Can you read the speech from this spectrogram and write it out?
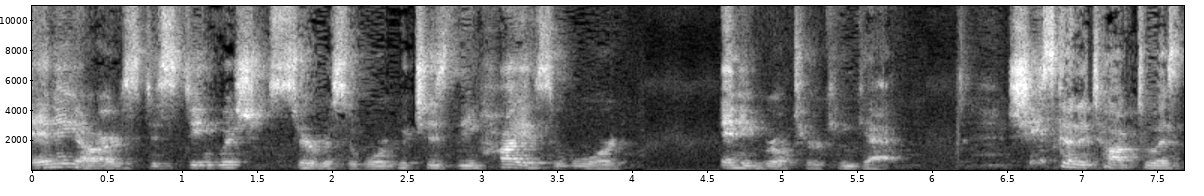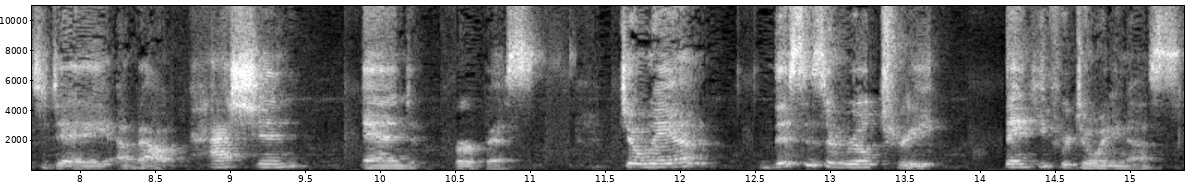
NAR's Distinguished Service Award, which is the highest award any realtor can get. She's going to talk to us today about passion and purpose. Joanne, this is a real treat. Thank you for joining us.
